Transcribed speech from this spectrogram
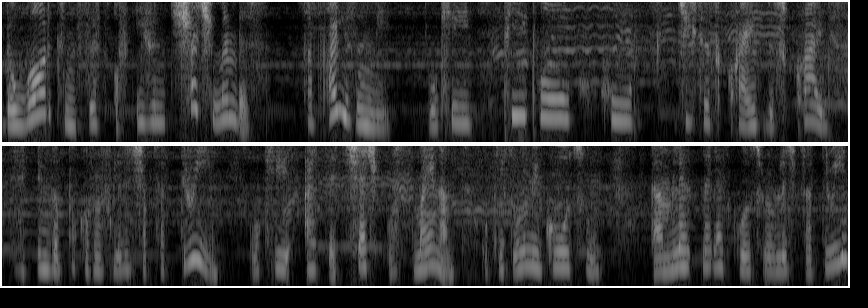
the world consists of even church members. Surprisingly, okay, people who Jesus Christ describes in the book of Revelation, chapter 3, okay, as the church of Smyrna. Okay, so when we go to um let, let, let's go to Revelation chapter 3,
